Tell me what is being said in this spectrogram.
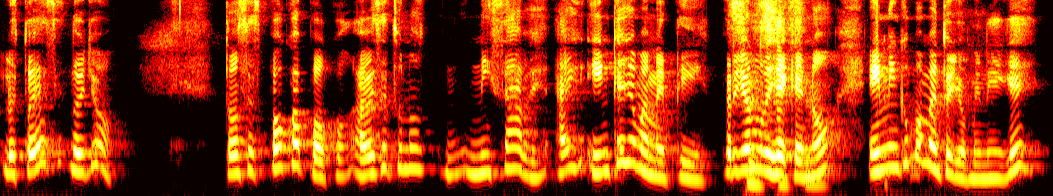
lo estoy haciendo yo. Entonces, poco a poco, a veces tú no, ni sabes, Ay, ¿en qué yo me metí? Pero yo no dije que no. En ningún momento yo me negué.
